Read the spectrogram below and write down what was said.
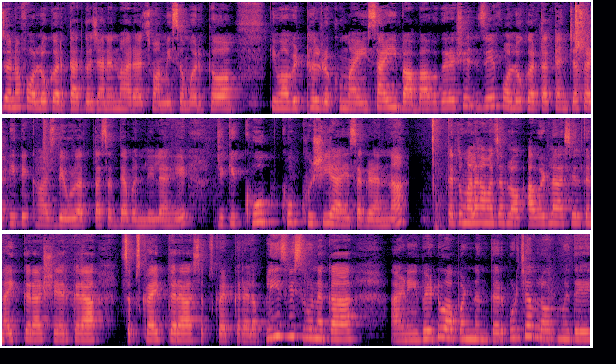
जण फॉलो करतात गजानन महाराज स्वामी समर्थ किंवा विठ्ठल रखुमाई साई बाबा वगैरे असे जे फॉलो करतात त्यांच्यासाठी ते खास देऊळ आत्ता सध्या बनलेलं आहे जे की खूप खूप खुशी आहे सगळ्यांना. तर तुम्हाला हा माझा ब्लॉग आवडला असेल तर लाईक करा शेअर करा सबस्क्राईब करा. सबस्क्राईब करायला प्लीज विसरू नका. आणि भेटू आपण नंतर पुढच्या ब्लॉगमध्ये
